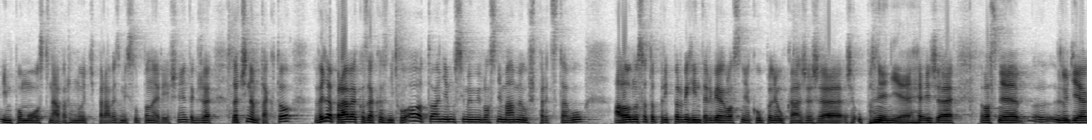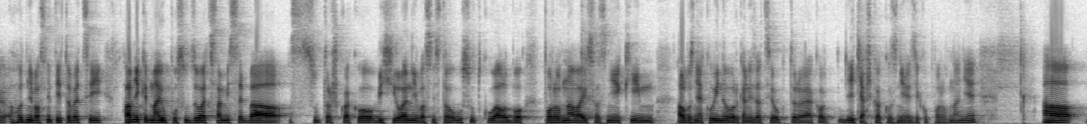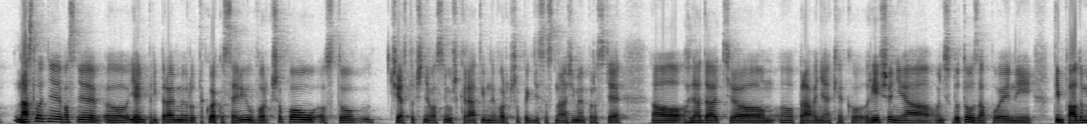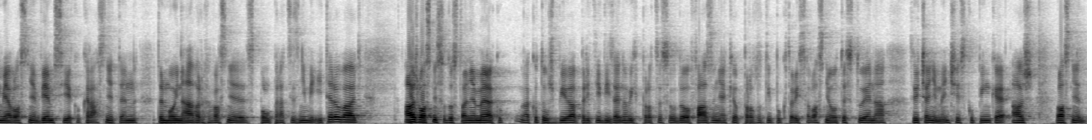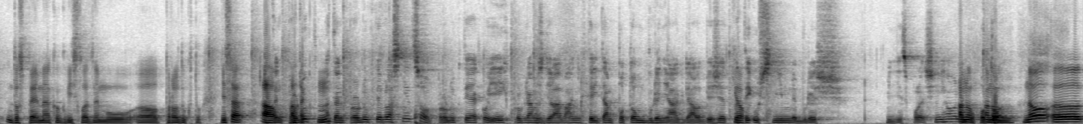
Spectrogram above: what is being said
im pomôcť navrhnúť práve zmysluplné riešenie. Takže začínam takto. Veľa práve ako zákazníkov, o, to ani nemusíme, my vlastne máme už predstavu, ale ono sa to pri prvých interviách vlastne ako úplne ukáže, že, že úplne nie, hej, že vlastne e, ľudia hodne vlastne tieto veci, hlavne keď majú posudzovať sami seba, sú trošku ako vychýlení vlastne z toho úsudku alebo porovnávajú sa s niekým alebo s nejakou inou organizáciou, ktoré ako je ťažko ako zniesť ako porovnanie. A následne vlastne e, ja im pripravím takú ako sériu workshopov, z toho čiastočne vlastne už kreatívne workshopy, kde sa snažíme proste e, hľadať e, práve nejaké ako riešenia, oni sú do toho zapojení, tým pádom ja vlastne viem si ako krásne ten, ten môj návrh vlastne spolupráci s nimi iterovať až vlastne sa dostaneme, ako, ako to už býva pri tých dizajnových procesoch, do fázy nejakého prototypu, ktorý sa vlastne otestuje na zvyčajne menšej skupinke, až vlastne dospejeme ako k výslednému uh, produktu. sa, a, a, ten produkt, a, tak, hm? a ten produkt je vlastně co? Produkt je jako jejich program vzdělávání, který tam potom bude nějak dál běžet jo. a ty už s ním nebudeš mít společného? Ano, potom... ano. No, uh,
